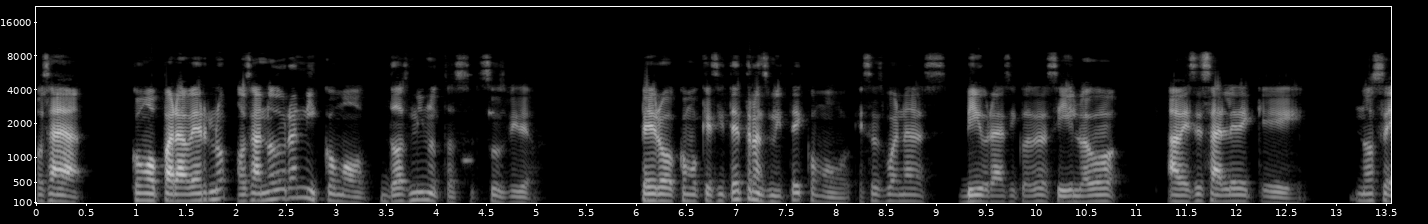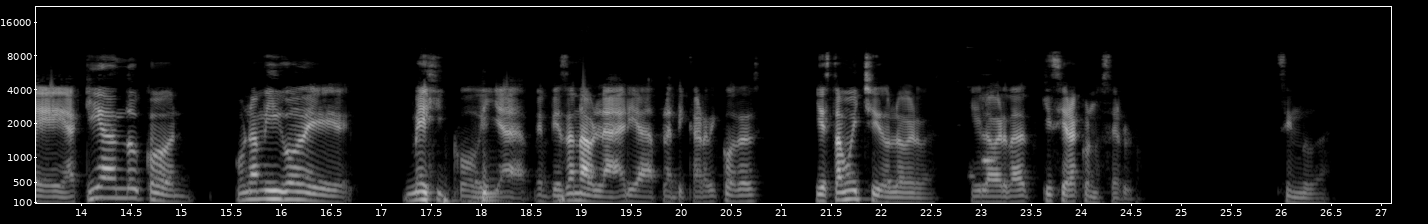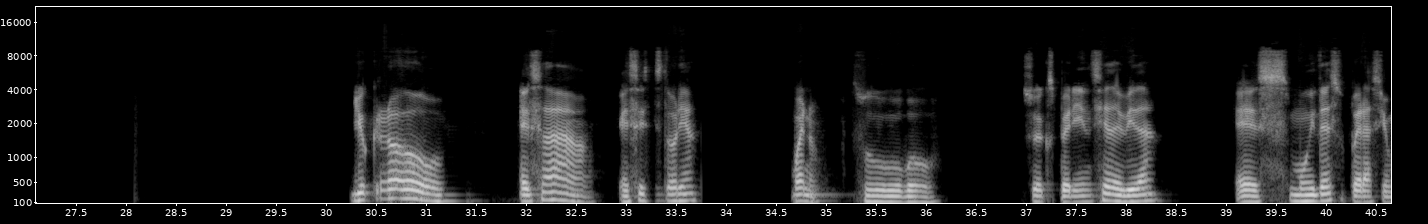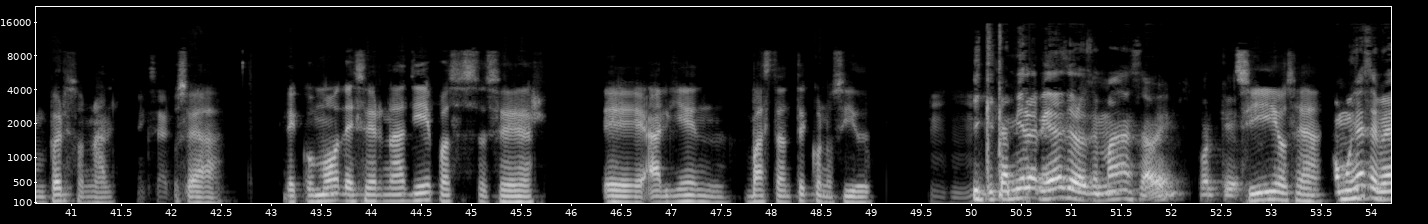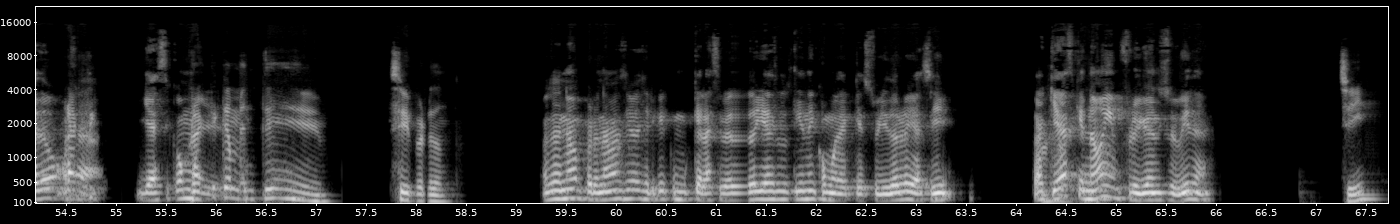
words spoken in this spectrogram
o sea, como para verlo, o sea, no duran ni como dos minutos sus videos. Pero como que sí te transmite como esas buenas vibras y cosas así. Y luego a veces sale de que, no sé, aquí ando con un amigo de México y ya empiezan a hablar y a platicar de cosas. Y está muy chido, la verdad. Y la verdad quisiera conocerlo. Sin duda. Yo creo esa, esa historia, bueno, su, su experiencia de vida es muy de superación personal. Exacto. O sea, de cómo de ser nadie pasas a ser eh, alguien bastante conocido. Y que cambie la vida de los demás, ¿sabes? Porque. Sí, o sea. Como es Acevedo, o sea, ya es como. Prácticamente. Sí, perdón. O sea, no, pero nada más iba a decir que como que el Acevedo ya lo tiene como de que su ídolo y así. O sea, quieras que no, influyó en su vida. Sí,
